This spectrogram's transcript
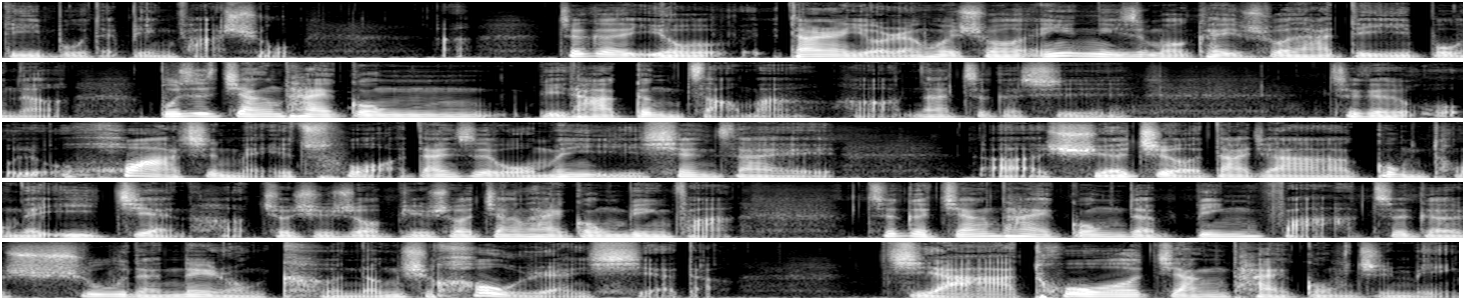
第一部的兵法书啊。这个有当然有人会说，诶，你怎么可以说他第一部呢？不是姜太公比他更早吗？啊，那这个是这个话是没错，但是我们以现在啊学者大家共同的意见哈，就是说，比如说姜太公兵法。这个姜太公的兵法，这个书的内容可能是后人写的，假托姜太公之名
